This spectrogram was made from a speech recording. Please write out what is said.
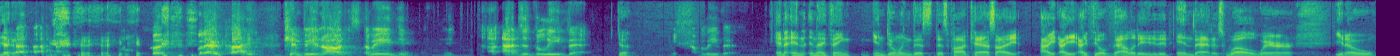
but but everybody can be an artist. I mean, you, you, I, I just believe that. Yeah, I believe that. And and and I think in doing this this podcast, I I I feel validated in that as well, where you know,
